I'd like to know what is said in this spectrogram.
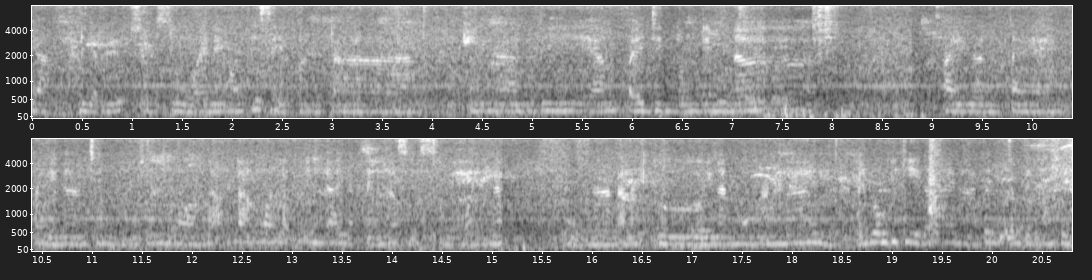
อยากเปลี่ยนลุคสวยๆในวันพิเศษต่างๆไปงานเลี้ยงไปดินนงดินเนอร์ ไปงานแต่ง ไปงานฉลองฉลองรับรางวัลรับปริญญาอยากแต่งหน้าสวยๆงานแต่งงานอะไรเอ่ยงานมงงานมั่นไปร่วมพิธีก็ได้นะที่ไม่จำเป็นต้องเป็น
